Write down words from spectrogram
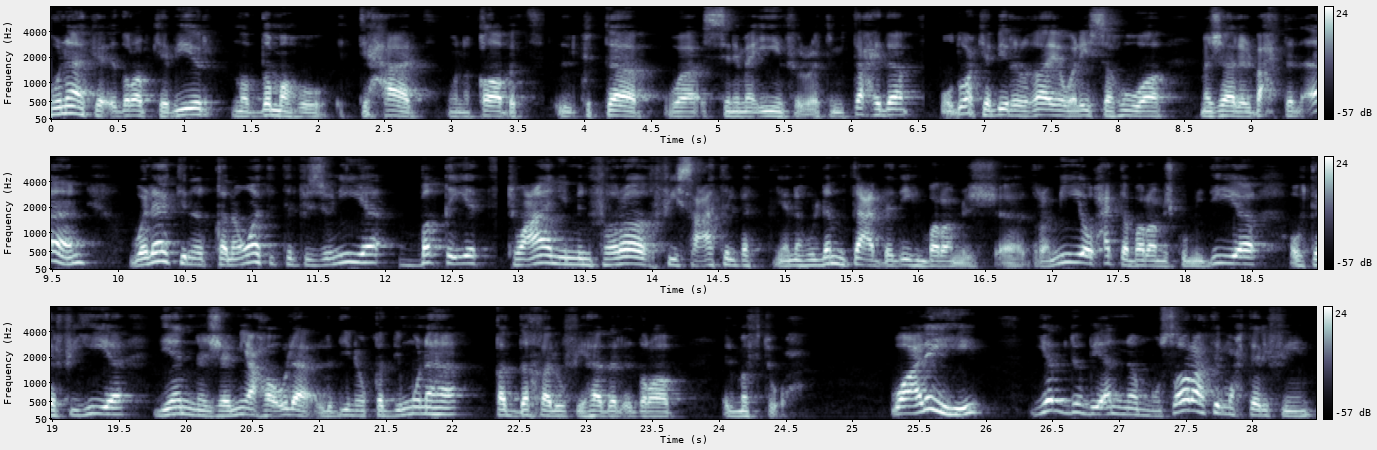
هناك إضراب كبير نظمه اتحاد ونقابة الكتاب والسينمائيين في الولايات المتحدة، موضوع كبير للغاية وليس هو مجال البحث الآن، ولكن القنوات التلفزيونية بقيت تعاني من فراغ في ساعات البث لأنه لم تعد لديهم برامج درامية وحتى برامج كوميدية أو ترفيهية لأن جميع هؤلاء الذين يقدمونها قد دخلوا في هذا الإضراب المفتوح. وعليه يبدو بأن مصارعة المحترفين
